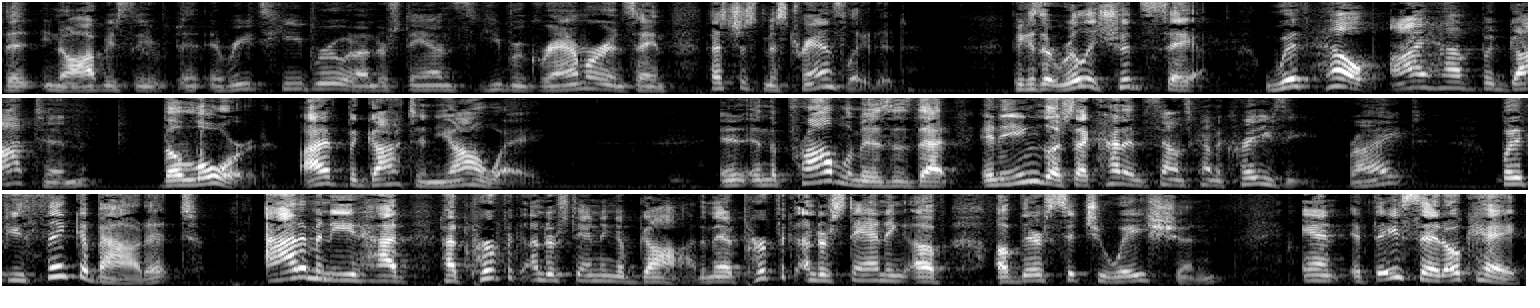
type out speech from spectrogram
that, you know, obviously reads Hebrew and understands Hebrew grammar and saying that's just mistranslated. Because it really should say, with help, I have begotten the Lord. I have begotten Yahweh. And, and the problem is, is that in English, that kind of sounds kind of crazy, right? But if you think about it, Adam and Eve had, had perfect understanding of God, and they had perfect understanding of, of their situation. And if they said, okay,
